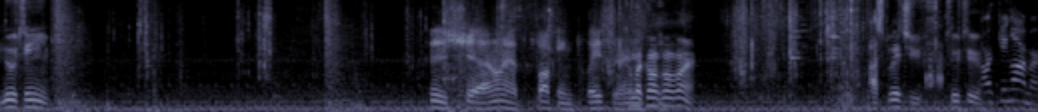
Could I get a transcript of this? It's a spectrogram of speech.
New team. This shit, I don't have fucking place or Come anything. on, come on, come on, come on. I split you. 2 2. Marking armor.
